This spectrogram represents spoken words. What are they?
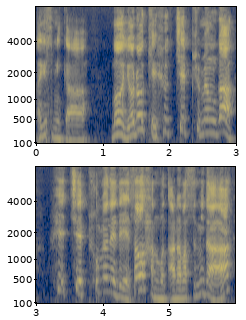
알겠습니까? 뭐 이렇게 흑체 표면과 회체 표면에 대해서 한번 알아봤습니다.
